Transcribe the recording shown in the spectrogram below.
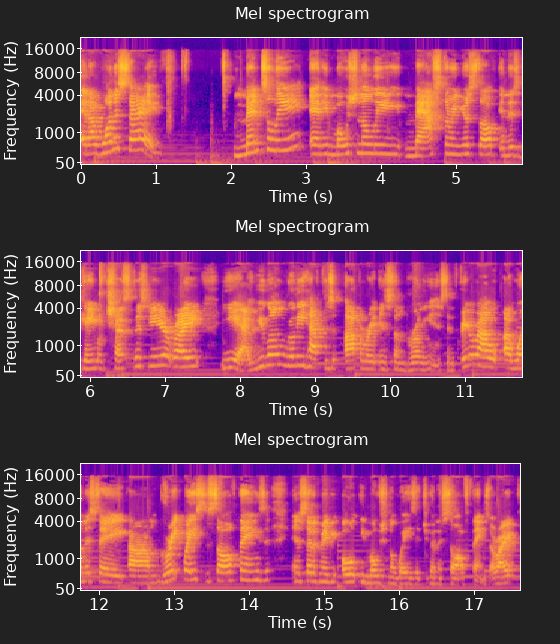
And I want to say, mentally and emotionally mastering yourself in this game of chess this year, right? yeah, you're gonna really have to operate in some brilliance and figure out, I want to say, um, great ways to solve things instead of maybe old emotional ways that you're gonna solve things. All right.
